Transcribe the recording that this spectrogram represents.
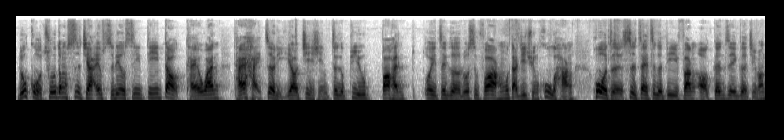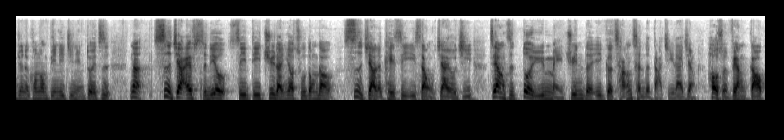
如果出动四架 F 十六 CD 到台湾台海这里，要进行这个，譬如包含为这个罗斯福号航母打击群护航，或者是在这个地方哦，跟这个解放军的空中兵力进行对峙，那四架 F 十六 CD 居然要出动到四架的 KC 一三五加油机，这样子对于美军的一个长城的打击来讲，耗损非常高。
